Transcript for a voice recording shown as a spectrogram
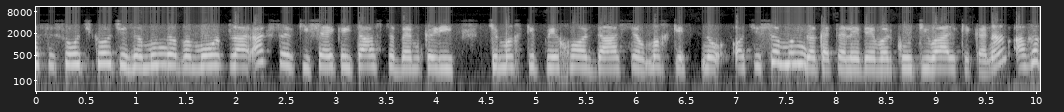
اسې سوچ کو چې زمونږ به مور پلار اکثر کې کیسه کوي تاسو ته بم کړی چې مخ کې په خور دا څه مخ کې نو او چې سمونږ کتلې دې ورکو دیوال کې کنه هغه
